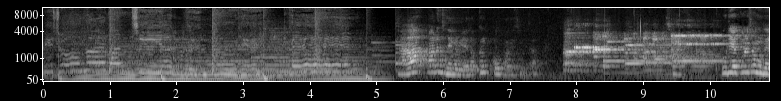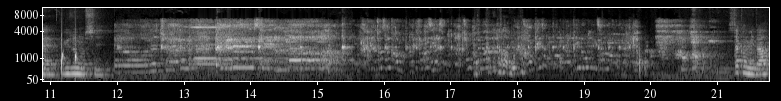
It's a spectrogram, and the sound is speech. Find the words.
자 빠른 진행을 위해서 끊고 가겠습니다. 자, 우리의 꿀성대 유준호 씨. 시작합니다.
